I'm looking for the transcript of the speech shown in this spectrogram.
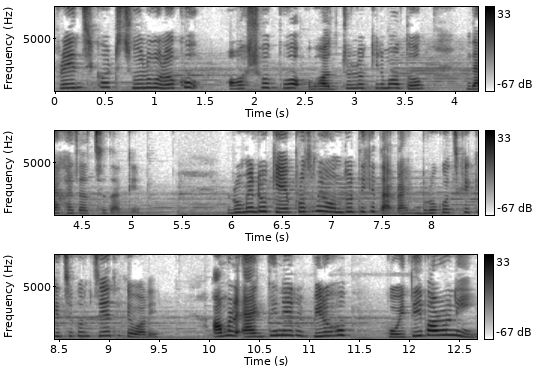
ফ্রেঞ্চ কাট চুলগুলো খুব অসভ্য ভদ্রলোকের মতো দেখা যাচ্ছে তাকে। রুমে ঢুকে প্রথমে অন্দুর দিকে তাকায়। ভ্রুকুচকে কিছুক্ষণ চেয়ে থেকে বলে, আমার একদিনের বিরহ বইতেই পারোনি?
